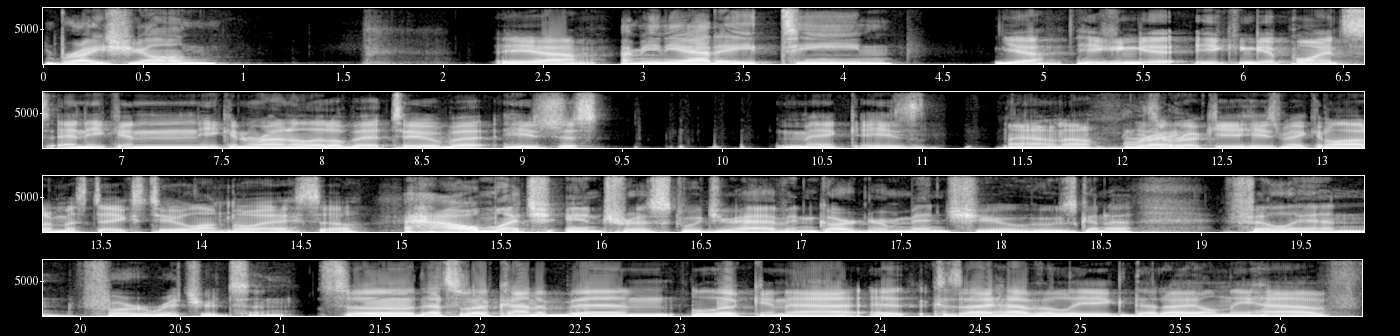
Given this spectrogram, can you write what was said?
Bryce Young, Yeah, I mean, he had 18. Yeah, he can get he can get points, and he can he can run a little bit too. But he's just make he's I don't know. He's Right. a rookie. He's making a lot of mistakes too along the way. So How much interest would you have in Gardner Minshew, who's going to fill in for Richardson? So that's what I've kind of been looking at eh, because I have a league that I only have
